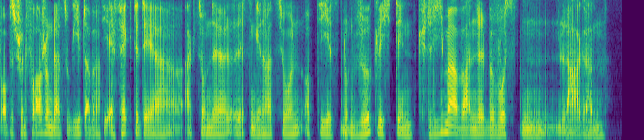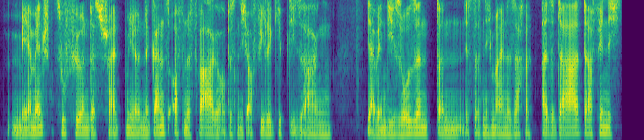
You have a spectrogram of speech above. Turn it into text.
ob es schon Forschung dazu gibt, aber die Effekte der Aktion der letzten Generation, ob die jetzt nun wirklich den Klimawandel bewussten Lagern mehr Menschen zuführen, das scheint mir eine ganz offene Frage, ob es nicht auch viele gibt, die sagen, ja, wenn die so sind, dann ist das nicht meine Sache. Also da, da finde ich,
